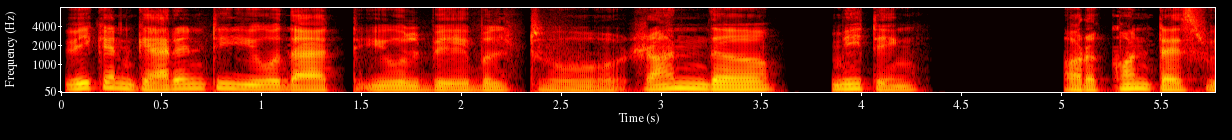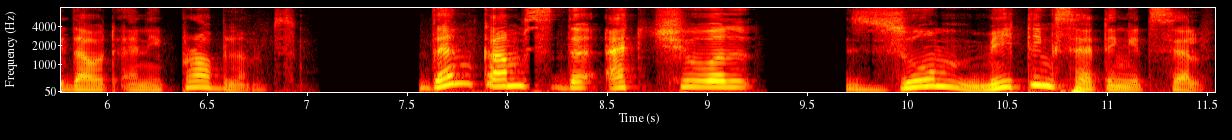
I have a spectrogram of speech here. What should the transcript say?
we can guarantee you that you will be able to run the meeting or a contest without any problems. Then comes the actual Zoom meeting setting itself.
